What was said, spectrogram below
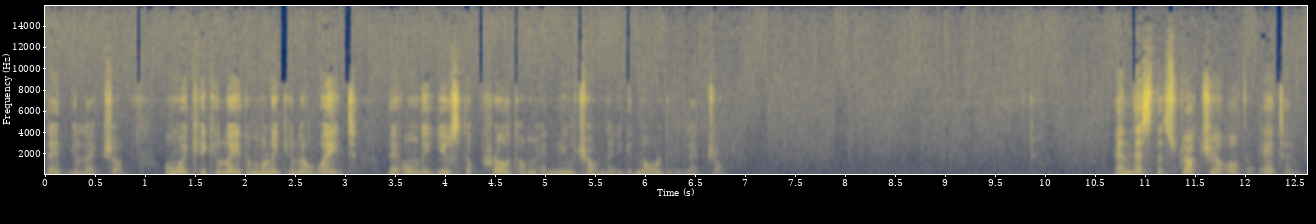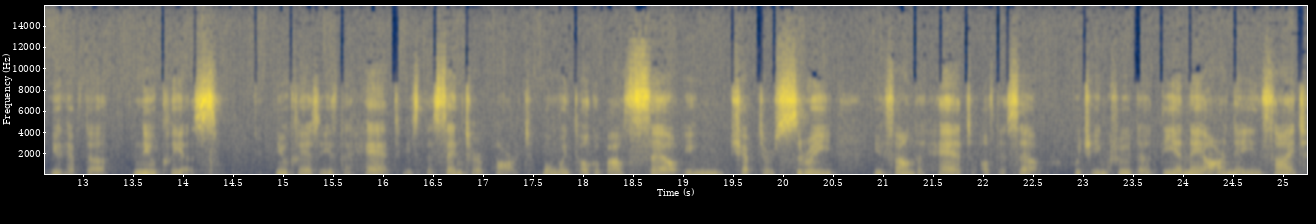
than electron. When we calculate the molecular weight, they only use the proton and neutron. They ignore the electron. And that's the structure of the atom. You have the nucleus. Nucleus is the head, is the center part. When we talk about cell in chapter 3, you found the head of the cell, which include the DNA, RNA inside,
